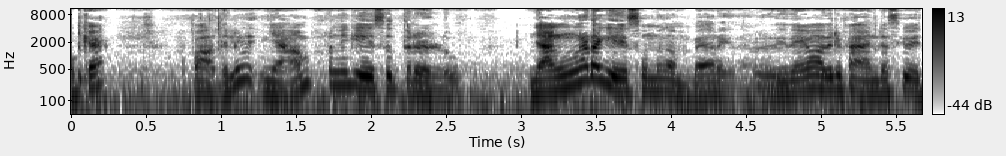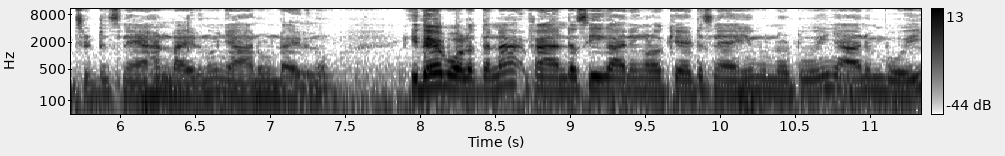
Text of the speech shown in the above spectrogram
ഓക്കെ അപ്പൊ അതിൽ ഞാൻ പറഞ്ഞ കേസ് ഇത്രേ ഉള്ളൂ. ഞങ്ങളുടെ കേസ് ഒന്ന് കമ്പയർ ചെയ്താണ്. ഇതേമാതിരി ഫാന്റസി വെച്ചിട്ട് സ്നേഹം ഉണ്ടായിരുന്നു ഞാനും ഉണ്ടായിരുന്നു. ഇതേപോലെ തന്നെ ഫാന്റസി കാര്യങ്ങളൊക്കെ ആയിട്ട് സ്നേഹി മുന്നോട്ട് പോയി ഞാനും പോയി.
